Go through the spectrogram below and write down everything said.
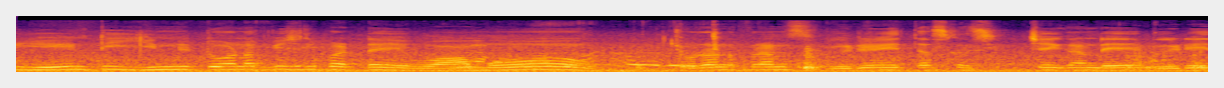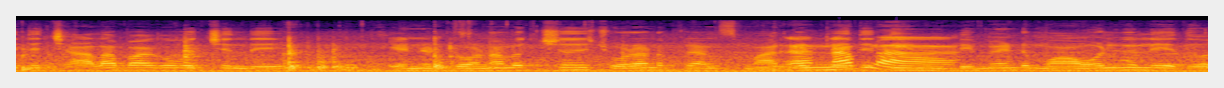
ఏంటి ఇన్ని టోన్ పీసులు పడ్డాయి? వామో చూడండి ఫ్రెండ్స్ వీడియో అయితే అసలు సిట్ చేయకండి. వీడియో అయితే చాలా బాగా వచ్చింది. ఎన్ని టోనాలు వచ్చినాయి చూడండి ఫ్రెండ్స్. మార్కెట్ అయితే డిమాండ్ మామూలుగా లేదు.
